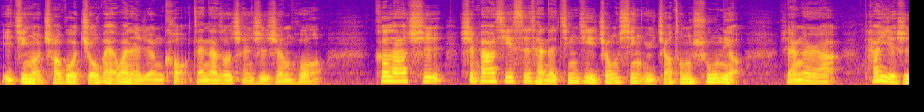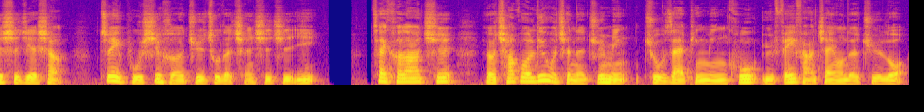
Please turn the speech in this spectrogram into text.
已经有超过九百万的人口在那座城市生活。克拉吃是巴基斯坦的经济中心与交通枢纽，然而啊，它也是世界上最不适合居住的城市之一。在克拉吃，有超过六成的居民住在贫民窟与非法占用的聚落。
